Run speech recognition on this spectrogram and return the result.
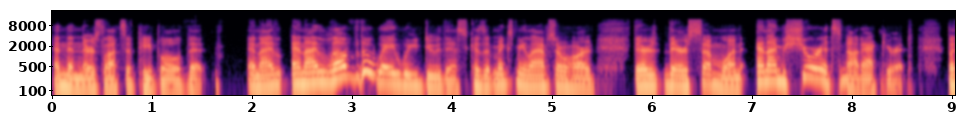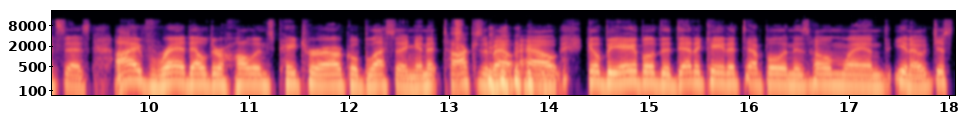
and then there's lots of people that. And I and I love the way we do this because it makes me laugh so hard. There's there's someone, and I'm sure it's not accurate, but says, I've read Elder Holland's patriarchal blessing, and it talks about how he'll be able to dedicate a temple in his homeland. You know, just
